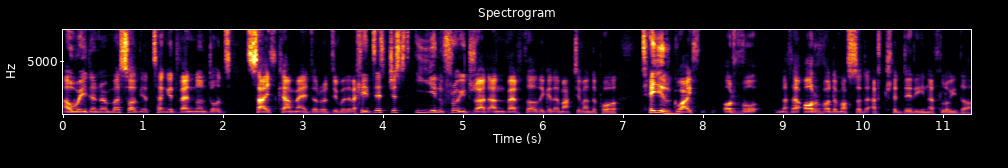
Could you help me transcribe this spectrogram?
a wedyn yr ymwysodiad tynged fenno'n dod 700 medr o diwedd. Felly, just un ffrwydrad anferthodd gyda Mattia Van Der Pôl. Teir gwaith orfo, nath e orfod ymosod ar trydydd un nath lwyddo.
